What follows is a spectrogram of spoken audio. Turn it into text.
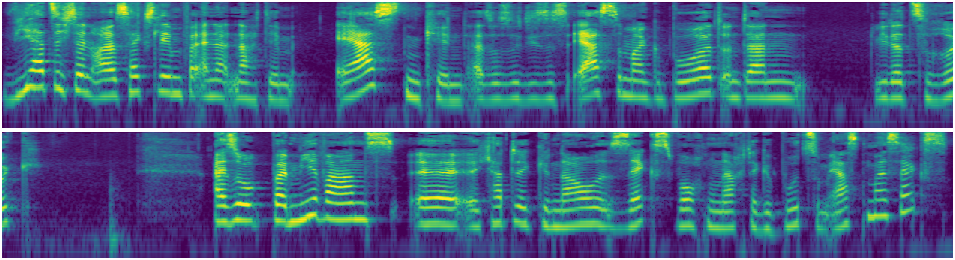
Wie hat sich denn euer Sexleben verändert nach dem ersten Kind? Also so dieses erste Mal Geburt und dann wieder zurück? Also bei mir waren's, äh, ich hatte genau sechs Wochen nach der Geburt zum ersten Mal Sex.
